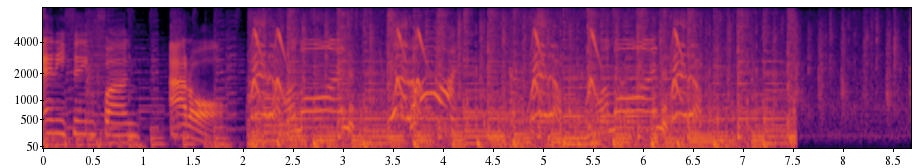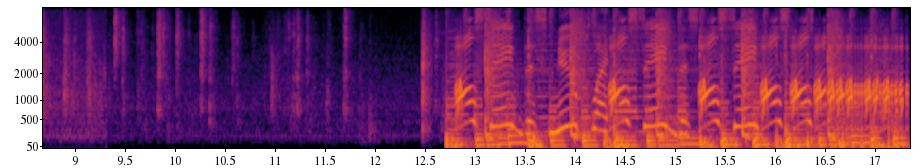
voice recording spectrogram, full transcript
anything fun at all. Come on. Come on. Come on. Save this new play. I'll save this. I'll save. I'll. I'll. At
